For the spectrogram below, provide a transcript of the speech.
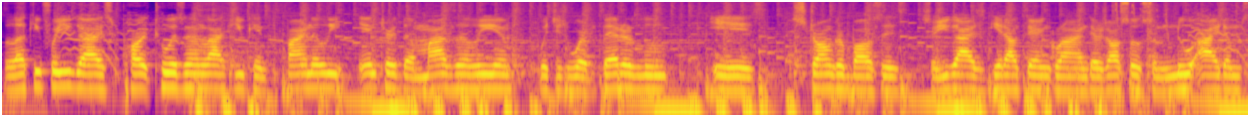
lucky for you guys, part two is unlocked. You can finally enter the mausoleum, which is where better loot is, stronger bosses. So you guys get out there and grind. There's also some new items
